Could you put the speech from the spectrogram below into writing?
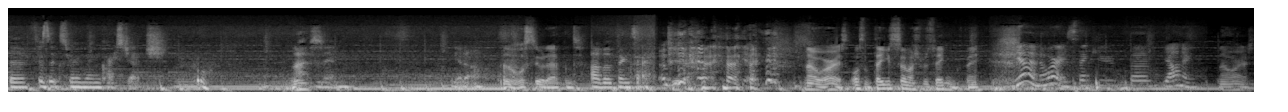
the physics room in christchurch Cool. Nice. And then you know Oh, we'll see what happens. other things happen No worries. Awesome. Thank you so much for speaking with me. yeah no worries thank you for yarning No worries.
